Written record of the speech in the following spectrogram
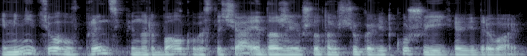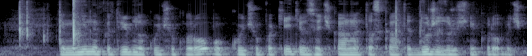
І мені цього, в принципі, на рибалку вистачає, навіть якщо там щука відкушує, я відриваю. І мені не потрібно кучу коробок, кучу пакетів з гачками таскати. Дуже зручні коробочки.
